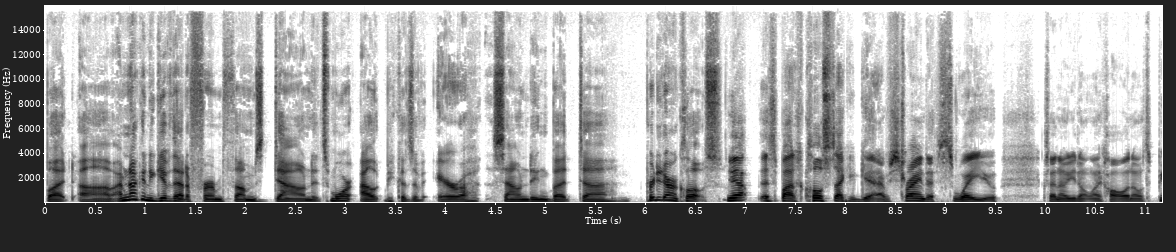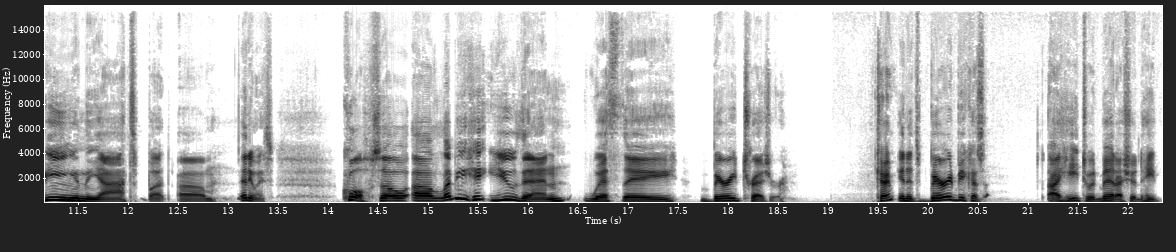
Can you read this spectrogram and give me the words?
But uh, I'm not going to give that a firm thumbs down. It's more out because of era sounding, but uh, pretty darn close. Yeah, it's about as close as I could get. I was trying to sway you because I know you don't like Hall and Oates being in the yacht, but um, anyways, cool. So uh, let me hit you then with a buried treasure. Okay. and it's buried because I hate to admit I shouldn't hate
